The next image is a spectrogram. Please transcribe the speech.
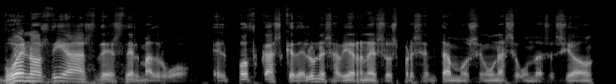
Buenos días desde el madrugón, el podcast que de lunes a viernes os presentamos en una segunda sesión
